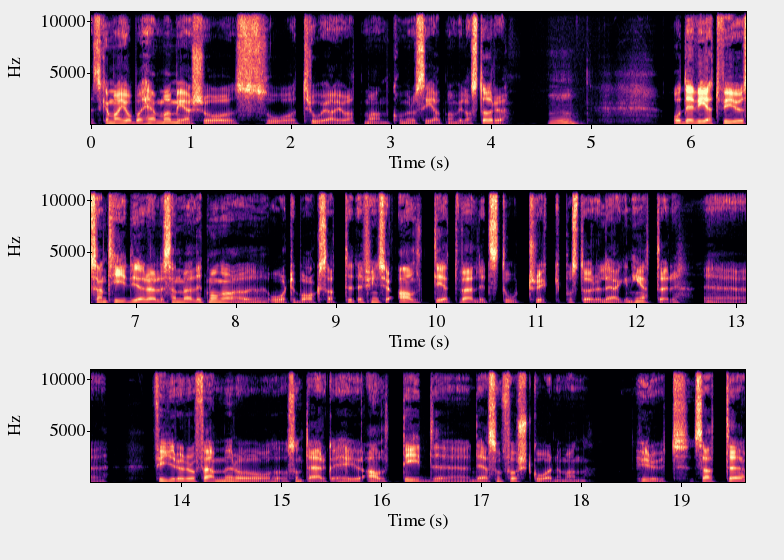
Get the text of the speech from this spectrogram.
ska man jobba hemma mer så, så tror jag ju att man kommer att se att man vill ha större. Mm. Och det vet vi ju sedan tidigare, eller sedan väldigt många år tillbaka, att det, finns ju alltid ett väldigt stort tryck på större lägenheter. Eh, fyror och femmor och, och sånt där är ju alltid eh, det som först går när man hyr ut. Så att eh,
